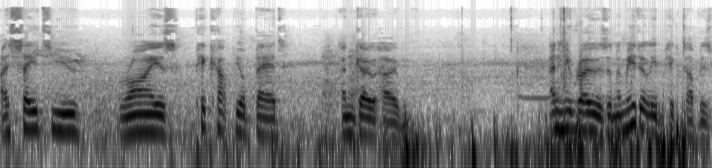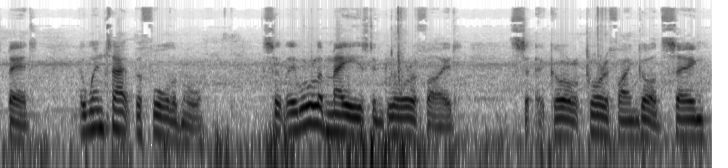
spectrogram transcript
I say to you, rise, pick up your bed and go home. And he rose and immediately picked up his bed and went out before them all. So they were all amazed and glorified, glorifying God, saying,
